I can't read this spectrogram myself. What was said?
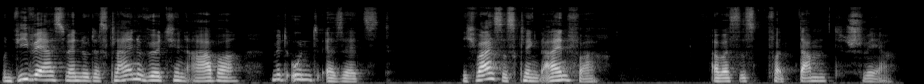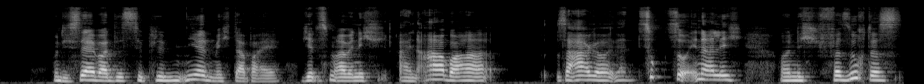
Und wie wär's, wenn du das kleine Wörtchen aber mit und ersetzt? Ich weiß, es klingt einfach, aber es ist verdammt schwer. Und ich selber diszipliniere mich dabei. Jedes Mal, wenn ich ein aber sage, dann zuckt so innerlich und ich versuche das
